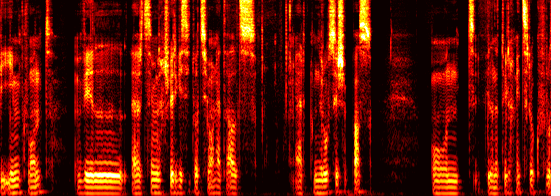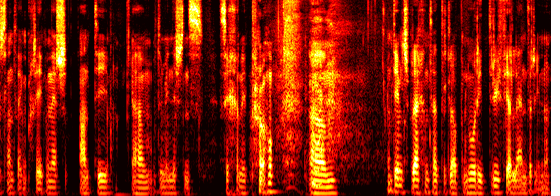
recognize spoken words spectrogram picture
bei ihm gewohnt weil er eine ziemlich schwierige Situation hat als er hat einen russischen Pass und will natürlich nicht zurück auf Russland wegen dem Krieg und er ist anti ähm, oder mindestens sicher nicht pro. Ähm, und dementsprechend hat er glaube nur in drei vier Ländern in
